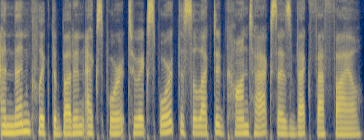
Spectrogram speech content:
and then click the button Export to export the selected contacts as VCF file.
